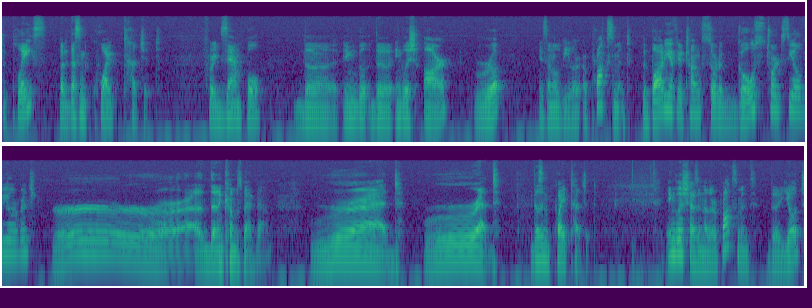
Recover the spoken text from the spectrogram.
the place, but it doesn't quite touch it. For example, the, Engl the English R, R, is an alveolar approximant. The body of your tongue sort of goes towards the alveolar ridge, then it comes back down. Red, red. It doesn't quite touch it. English has another approximant, the yod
